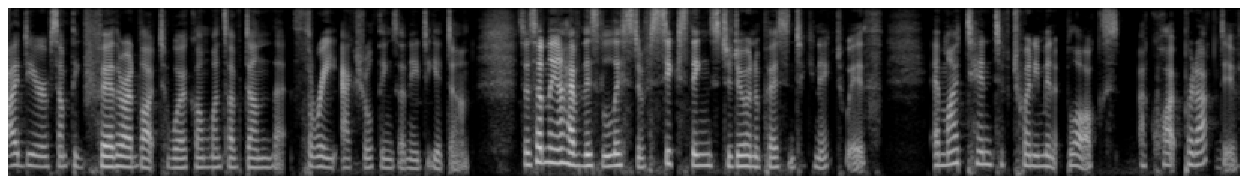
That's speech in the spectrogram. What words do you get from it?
idea of something further I'd like to work on once I've done that three actual things I need to get done. So, suddenly I have this list of six things to do and a person to connect with. And my 10 to 20 minute blocks are quite productive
